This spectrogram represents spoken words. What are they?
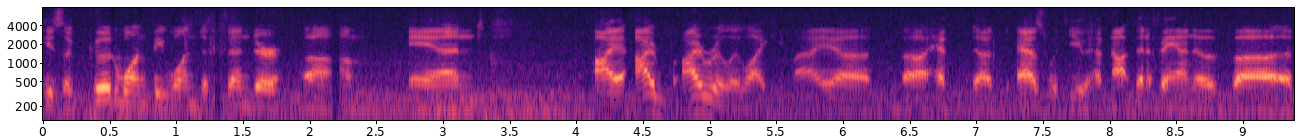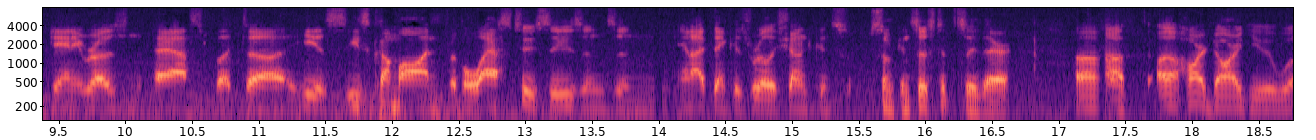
he's a good one v one defender, um, and I, I, I really like him. I uh, uh, have, uh, as with you, have not been a fan of, uh, of Danny Rose in the past, but uh, he is he's come on for the last two seasons, and, and I think has really shown cons- some consistency there. Uh, hard to argue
